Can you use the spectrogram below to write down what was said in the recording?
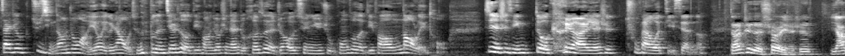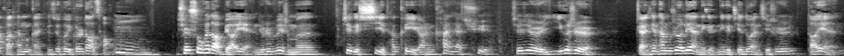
在这个剧情当中啊，也有一个让我觉得不能接受的地方，就是男主喝醉了之后去女主工作的地方闹了一通。这件事情对我个人而言是触犯我底线的。当然这个事儿也是压垮他们感情最后一根稻草。嗯其实说回到表演，就是为什么这个戏它可以让人看下去，其实就是一个是展现他们热恋那个那个阶段，其实导演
